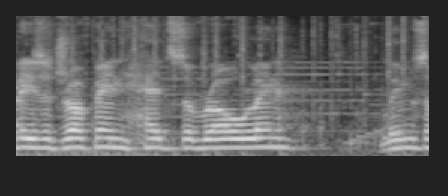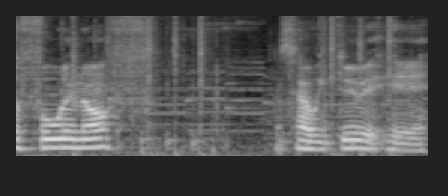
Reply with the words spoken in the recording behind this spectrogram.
Bodies are dropping, heads are rolling, limbs are falling off. That's how we do it here.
